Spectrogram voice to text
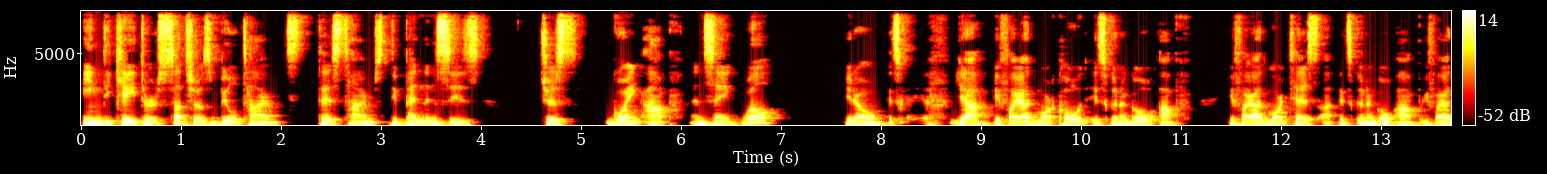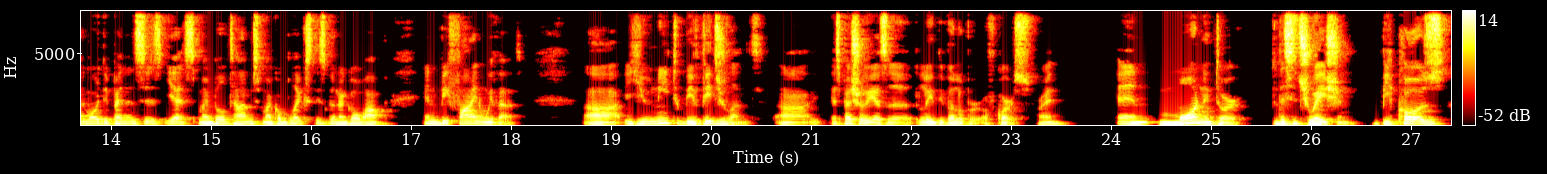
indicators such as build times, test times, dependencies, just going up and saying, well, you know, it's, yeah, if I add more code, it's going to go up. If I add more tests, uh, it's going to go up. If I add more dependencies, yes, my build times, my complexity is going to go up and be fine with that. Uh, you need to be vigilant, uh, especially as a lead developer, of course, right? And monitor the situation because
